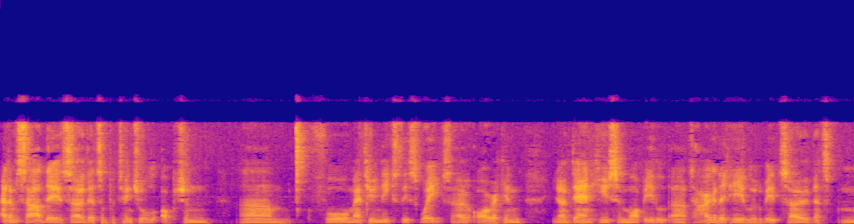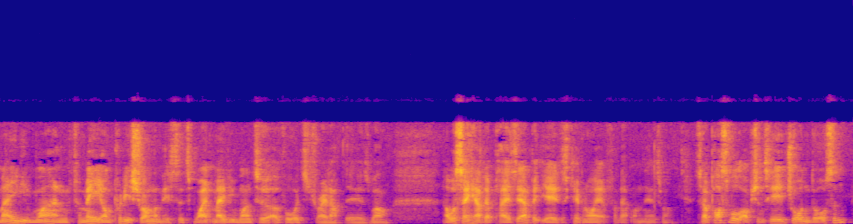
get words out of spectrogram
Adam Saad there, so that's a potential option um, for Matthew Nicks this week. So I reckon you know, Dan Houston might be uh, targeted here a little bit. So that's maybe one for me. I'm pretty strong on this. It's maybe one to avoid straight up there as well. I will see how that plays out, but yeah, just keep an eye out for that one there as well. So possible options here: Jordan Dawson.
